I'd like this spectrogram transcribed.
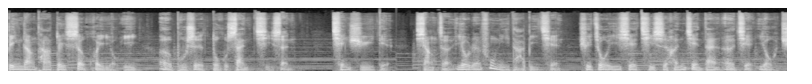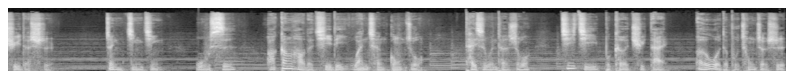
并让他对社会有益，而不是独善其身。谦虚一点，想着有人付你一大笔钱去做一些其实很简单而且有趣的事。正精进、无私，花刚好的气力完成工作。泰斯温特说：“积极不可取代。”而我的补充者是：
